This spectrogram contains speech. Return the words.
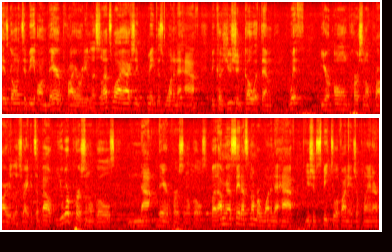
is going to be on their priority list. So that's why I actually made this one and a half because you should go with them with your own personal priority list, right? It's about your personal goals, not their personal goals. But I'm gonna say that's number one and a half. You should speak to a financial planner,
